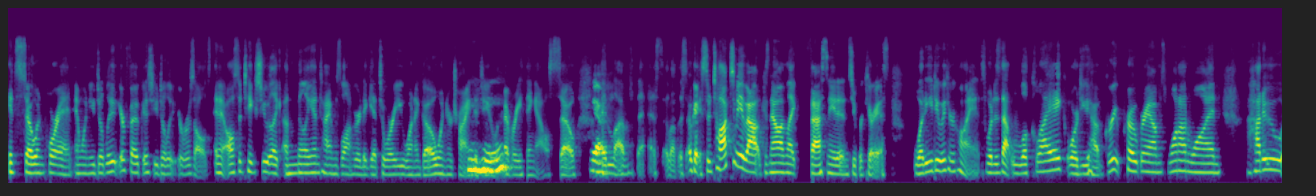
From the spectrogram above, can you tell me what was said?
it's so important. And when you dilute your focus, you dilute your results. And it also takes you like a million times longer to get to where you want to go when you're trying to mm-hmm. do everything else. So yeah. I love this. I love this. Okay. So talk to me about, because now I'm like fascinated and super curious. What do you do with your clients? What does that look like? Or do you have group programs, one-on-one? How do,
